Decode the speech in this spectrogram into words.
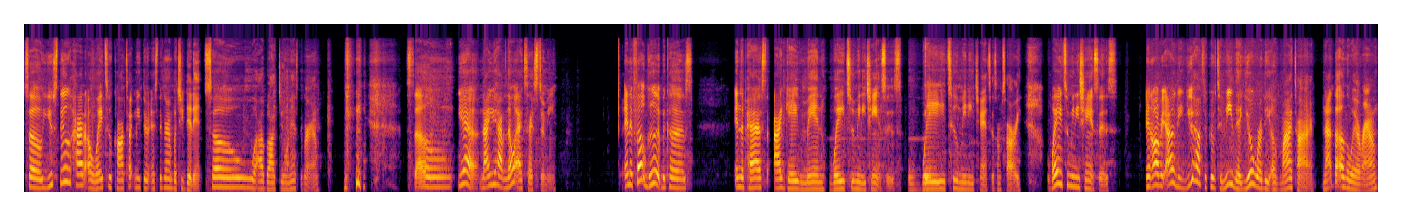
So you still had a way to contact me through Instagram, but you didn't. So I blocked you on Instagram. so yeah, now you have no access to me. And it felt good because in the past I gave men way too many chances. Way too many chances. I'm sorry. Way too many chances. in all reality, you have to prove to me that you're worthy of my time, not the other way around.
